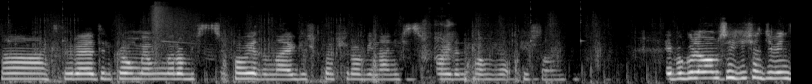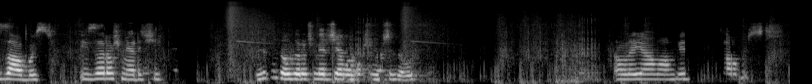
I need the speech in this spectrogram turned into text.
A, które tylko umieją robić strzał 1, a jak już ktoś robi na nich strzał 1, to mu piszą. Ej, w ogóle mam 69 zabójstw i 0 śmierci. Nie to są zero śmierci, a mam 18 zawód. Ale ja mam więcej zabójstw.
